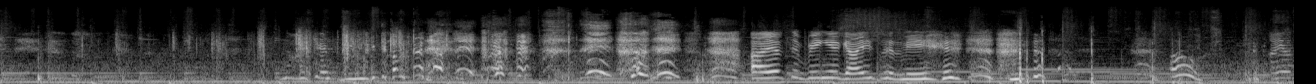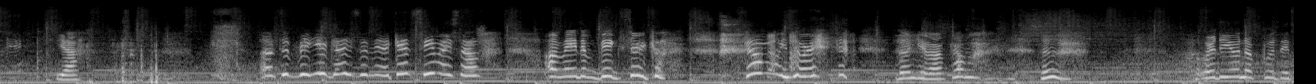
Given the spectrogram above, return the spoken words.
I can't bring my camera. I have to bring you guys with me. oh. Are you okay? Yeah. I have to bring you guys with me. I can't see myself. I made a big circle. Come, Midori. Don't give up. Come. Where do you want to put it?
